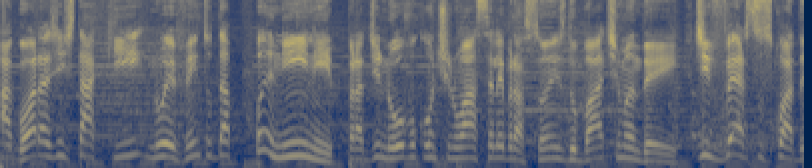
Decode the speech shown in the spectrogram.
Agora a gente está aqui no evento da Panini para de novo continuar as celebrações do Batman Day. Diversos quadrinhos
